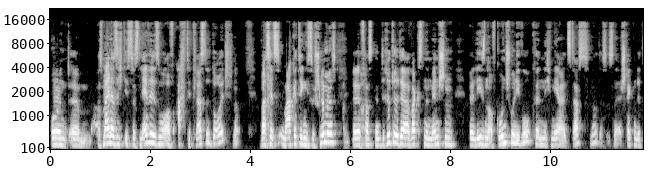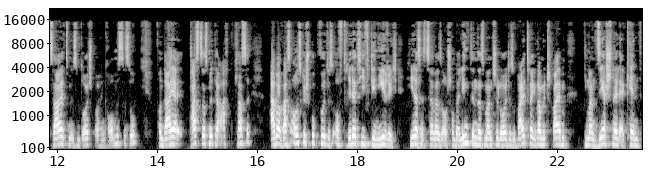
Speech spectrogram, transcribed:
Und ähm, aus meiner Sicht ist das Level so auf achte Klasse Deutsch, ne? was jetzt im Marketing nicht so schlimm ist. Äh, fast ein Drittel der erwachsenen Menschen äh, lesen auf Grundschulniveau, können nicht mehr als das. Ne? Das ist eine erschreckende Zahl, zumindest im deutschsprachigen Raum ist das so. Von daher passt das mit der achten Klasse. Aber was ausgespuckt wird, ist oft relativ generisch. Sehe das jetzt teilweise auch schon bei LinkedIn, dass manche Leute so Beiträge damit schreiben, die man sehr schnell erkennt.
